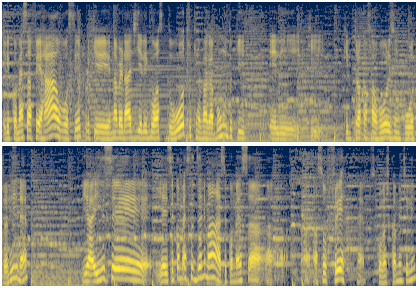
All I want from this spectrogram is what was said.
ele começa a ferrar você porque na verdade ele gosta do outro que é vagabundo, que ele que, que ele troca favores um com o outro ali, né? E aí você e aí você começa a desanimar, você começa a, a, a sofrer, né, psicologicamente ali.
